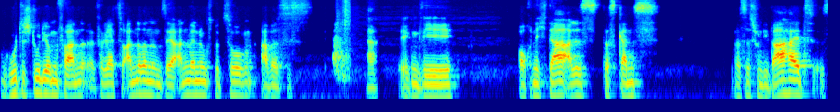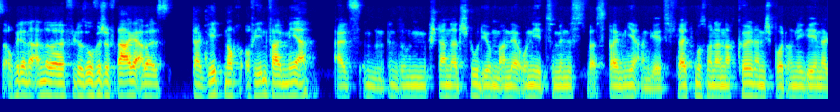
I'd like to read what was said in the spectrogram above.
gutes Studium im Vergleich zu anderen und sehr anwendungsbezogen, aber es ist ja, irgendwie auch nicht da alles das ganz was ist schon die Wahrheit, ist auch wieder eine andere philosophische Frage, aber es, da geht noch auf jeden Fall mehr als in, in so einem Standardstudium an der Uni, zumindest was bei mir angeht. Vielleicht muss man dann nach Köln an die Sportuni gehen, da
